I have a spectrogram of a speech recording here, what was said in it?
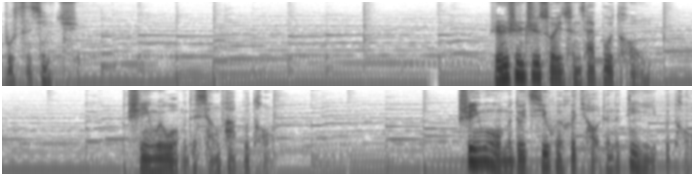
不思进取。人生之所以存在不同，是因为我们的想法不同，是因为我们对机会和挑战的定义不同，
